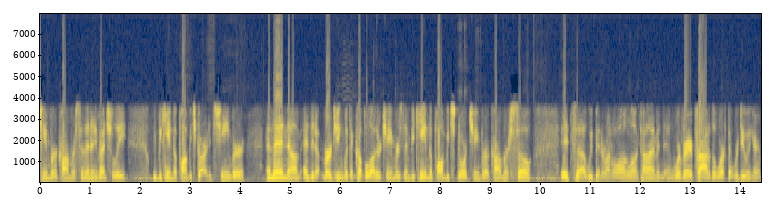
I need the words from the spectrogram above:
Chamber of Commerce, and then eventually we became the Palm Beach Gardens Chamber, and then um, ended up merging with a couple other chambers and became the Palm Beach North Chamber of Commerce. So it's uh, we've been around a long, long time, and, and we're very proud of the work that we're doing here.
